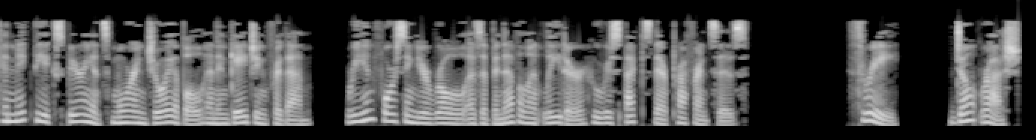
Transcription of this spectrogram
can make the experience more enjoyable and engaging for them, reinforcing your role as a benevolent leader who respects their preferences. 3. Don't rush.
